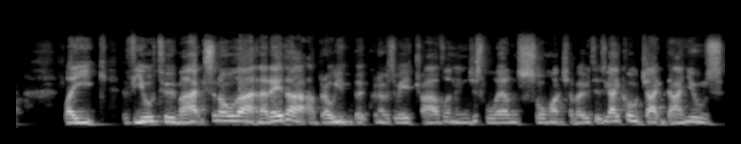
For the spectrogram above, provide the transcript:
like VO2 max and all that. And I read a, a brilliant book when I was away traveling and just learned so much about it. There's a guy called Jack Daniels.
